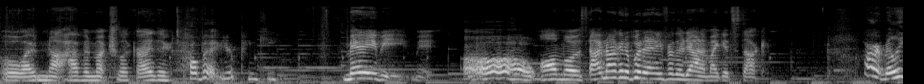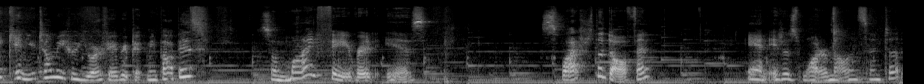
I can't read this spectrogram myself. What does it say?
oh, I'm not having much luck either. How about your pinky? Maybe. Maybe. Oh, Almost. I'm not gonna put it any further down. It might get stuck. All right, Millie. Can you tell me who your favorite Pikmi Pop is? so my favorite is Splash the Dolphin, and it is watermelon scented.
